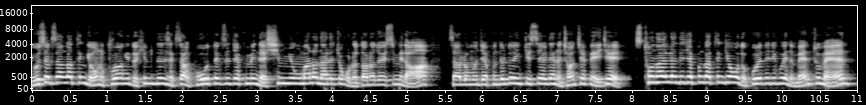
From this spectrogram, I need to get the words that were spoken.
요 색상 같은 경우는 구하기도 힘든 색상 고어텍스 제품인데 16만원 아래쪽으로 떨어져 있습니다. 살로몬 제품들도 인기 세일되는 전체 페이지 스톤 아일랜드 제품 같은 경우도 보여드리고 있는 맨투맨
